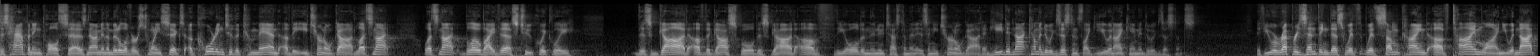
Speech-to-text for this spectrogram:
is happening, Paul says. Now I'm in the middle of verse 26, according to the command of the eternal God. Let's not, let's not blow by this too quickly. This God of the gospel, this God of the Old and the New Testament, is an eternal God. And he did not come into existence like you and I came into existence. If you were representing this with, with some kind of timeline, you would not,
